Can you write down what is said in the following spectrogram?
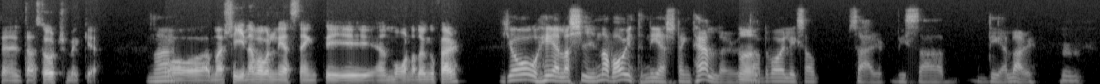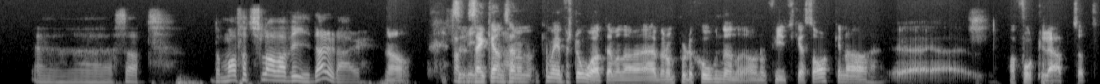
den inte har stört så mycket. Nej. Och, Kina var väl nedstängt i en månad ungefär. Ja, och hela Kina var ju inte nedstängt heller, utan Nej. det var ju liksom så här, vissa delar. Mm. Uh, så att de har fått slava vidare där. Ja. Sen, sen, kan, sen kan man ju förstå att menar, även om produktionen av de fysiska sakerna uh, har fortlöpt så att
